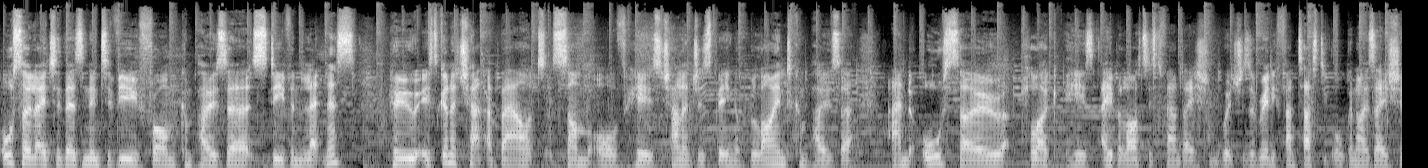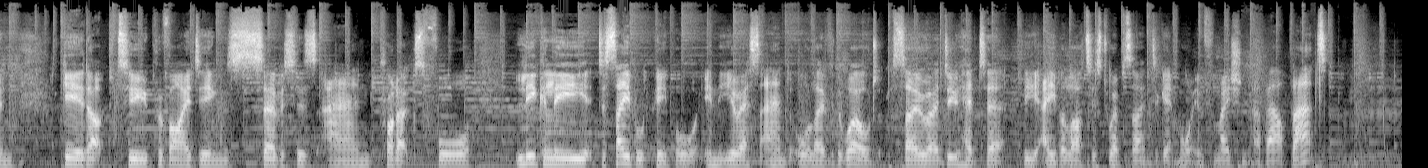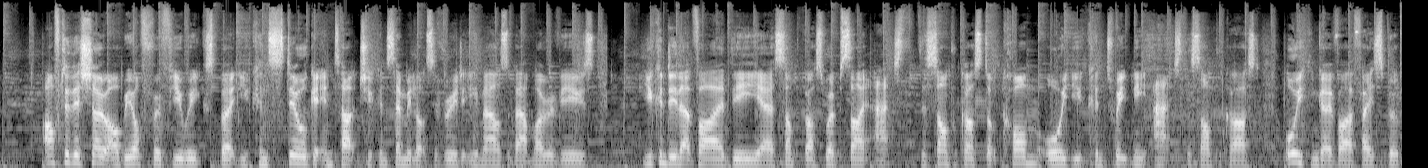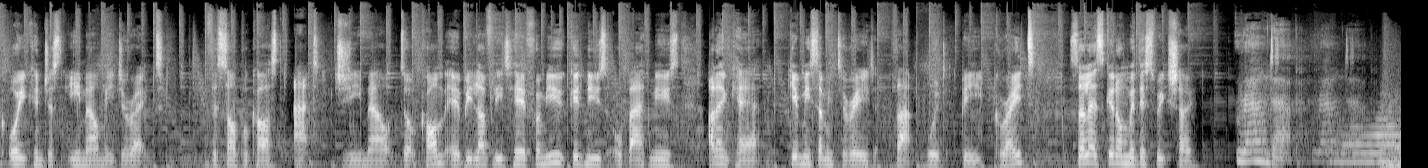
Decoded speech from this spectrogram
Also, later, there's an interview from composer Stephen Letnes, who is going to chat about some of his challenges being a blind composer and also plug his Able Artist Foundation, which is a really fantastic organisation geared up to providing services and products for legally disabled people in the US and all over the world. So, uh, do head to the Able Artist website to get more information about that. After this show, I'll be off for a few weeks, but you can still get in touch. You can send me lots of reader emails about my reviews. You can do that via the uh, Samplecast website at thesamplecast.com, or you can tweet me at the Samplecast, or you can go via Facebook, or you can just email me direct thesamplecast at gmail.com. It'd be lovely to hear from you. Good news or bad news, I don't care. Give me something to read. That would be great. So let's get on with this week's show. Roundup. Roundup.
